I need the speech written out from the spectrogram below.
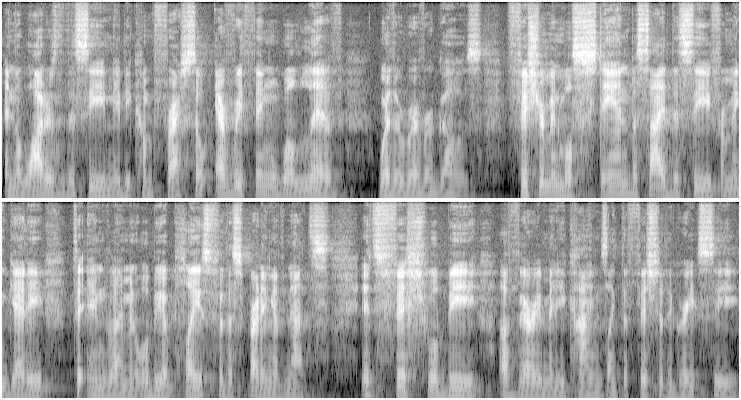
and the waters of the sea may become fresh. So everything will live where the river goes. Fishermen will stand beside the sea from Engedi to Eneglaim, and it will be a place for the spreading of nets. Its fish will be of very many kinds, like the fish of the great sea.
